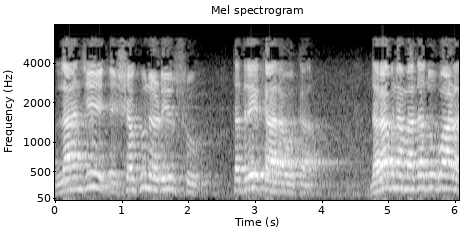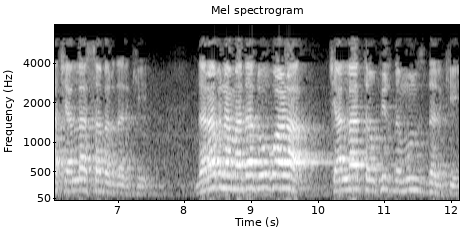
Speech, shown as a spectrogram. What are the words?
لانجه شکونه ډیر شو تدریک کار وکړه دربنا مدد وغواړه چې الله صبر درکړي درب نه مدد وغواړه چې الله توفیق د مونږ درکې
